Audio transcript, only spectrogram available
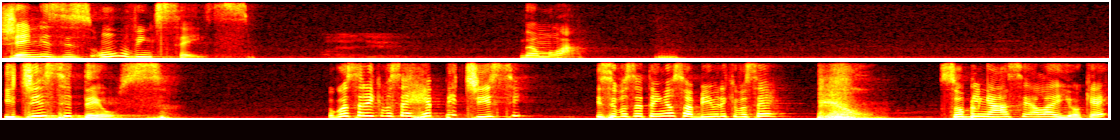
Gênesis 1, 26. Vamos lá. E disse Deus. Eu gostaria que você repetisse. E se você tem a sua Bíblia, que você Sublinhasse ela aí, ok?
